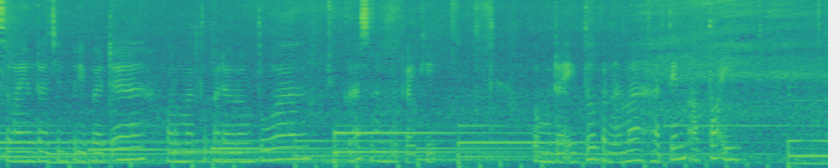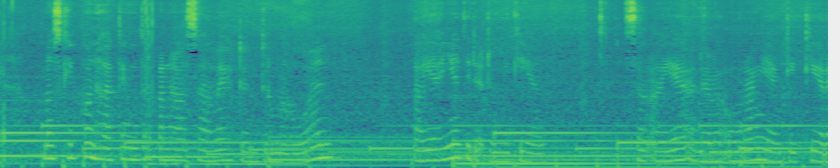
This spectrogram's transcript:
Selain rajin beribadah, hormat kepada orang tua, juga senang Hatim Atoi Meskipun Hatim terkenal saleh dan dermawan Ayahnya tidak demikian Sang ayah adalah orang yang kikir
